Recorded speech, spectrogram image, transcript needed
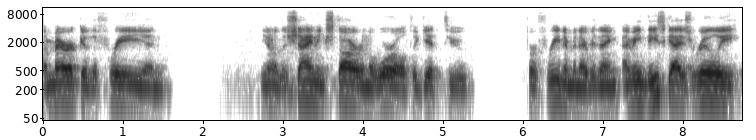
America the free and, you know, the shining star in the world to get to for freedom and everything. I mean, these guys really,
